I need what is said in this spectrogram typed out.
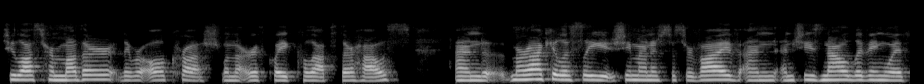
She lost her mother. They were all crushed when the earthquake collapsed their house. And miraculously, she managed to survive and, and she's now living with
